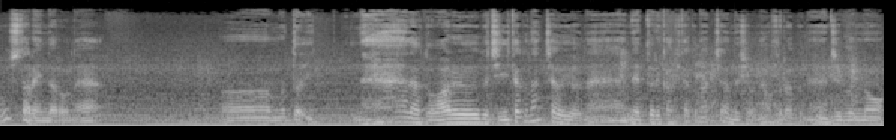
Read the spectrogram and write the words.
どうしたらいいんだろうね。うんだねだから悪口言いたくなっちゃうよね。ネットで書きたくなっちゃうんでしょうねおそらくね。自分の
